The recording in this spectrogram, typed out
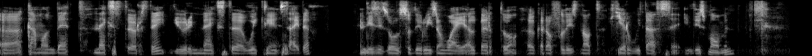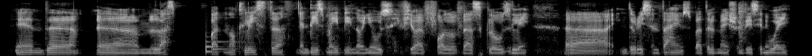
uh, come on that next Thursday during next weekly insider. And this is also the reason why Alberto uh, Garoffolo is not here with us in this moment. And uh, um, last but not least, uh, and this may be no news if you have followed us closely uh, in the recent times, but I'll mention this anyway.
